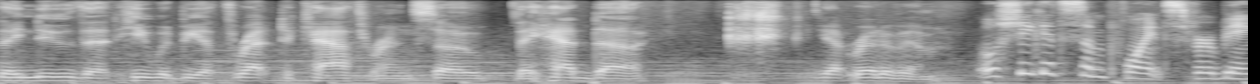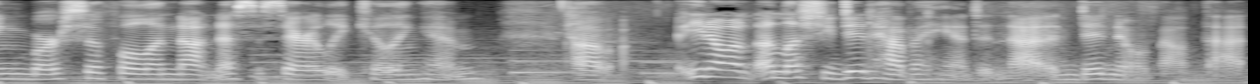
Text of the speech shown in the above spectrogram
they knew that he would be a threat to Catherine, so they had to get rid of him. Well, she gets some points for being merciful and not necessarily killing him. Uh, you know, unless she did have a hand in that and did know about that.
